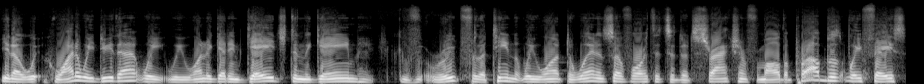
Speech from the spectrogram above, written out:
you know, we, why do we do that? We we want to get engaged in the game, root for the team that we want to win, and so forth. It's a distraction from all the problems we face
